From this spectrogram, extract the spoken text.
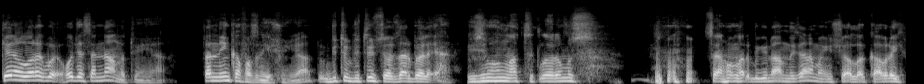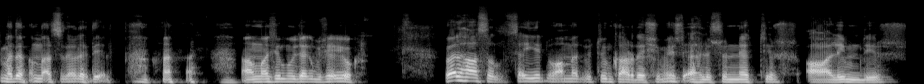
Genel olarak böyle. Hoca sen ne anlatıyorsun ya? Sen neyin kafasını yaşıyorsun ya? Bütün bütün sözler böyle yani. Bizim anlattıklarımız sen onları bir gün anlayacaksın ama inşallah kavra girmeden anlarsın öyle diyelim. Anlaşılmayacak bir şey yok. Velhasıl Seyyid Muhammed bütün kardeşimiz ehli sünnettir, alimdir,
